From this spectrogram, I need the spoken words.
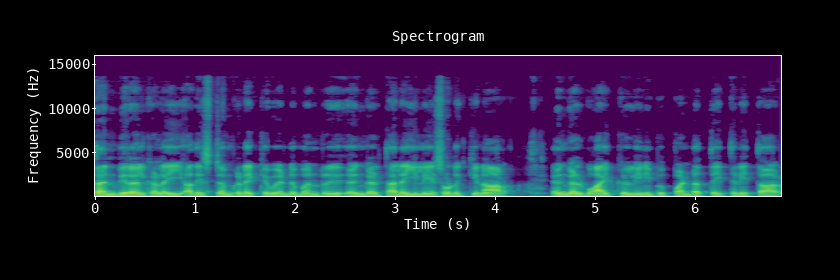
தன் விரல்களை அதிர்ஷ்டம் கிடைக்க வேண்டுமென்று எங்கள் தலையிலே சொடுக்கினார். எங்கள் வாய்க்குள் இனிப்பு பண்டத்தை திணித்தார்.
